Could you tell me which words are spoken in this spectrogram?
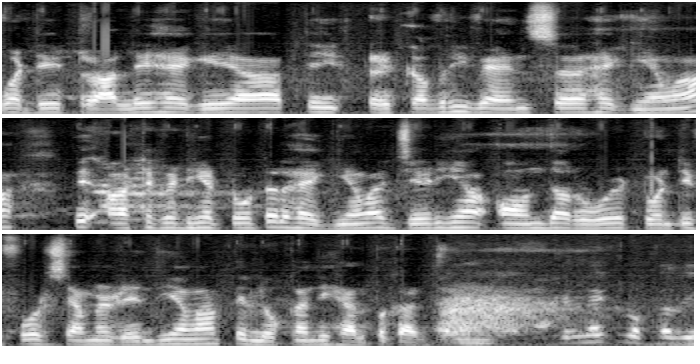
ਵੱਡੇ ਟਰਾਲੇ ਹੈਗੇ ਆ ਤੇ ਰਿਕਵਰੀ ਵੈਨਸ ਹੈਗੀਆਂ ਵਾ ਤੇ 8 ਗੱਡੀਆਂ ਟੋਟਲ ਹੈਗੀਆਂ ਵਾ ਜਿਹੜੀਆਂ ਔਨ ਦਾ ਰੋਡ 24/7 ਰਹਿੰਦੀਆਂ ਵਾ ਤੇ ਲੋਕਾਂ ਦੀ ਹੈਲਪ ਕਰਦੀਆਂ ਨੇ। ਕਿੰਨੇ ਕੁ ਲੋਕਾਂ ਦੀ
